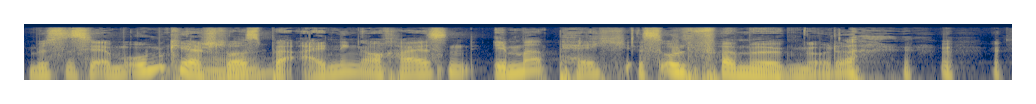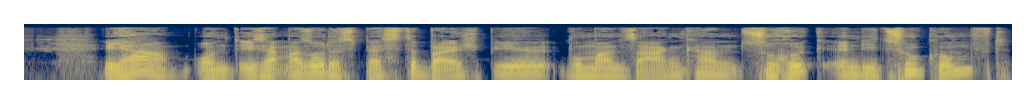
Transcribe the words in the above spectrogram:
müsste es ja im Umkehrschluss Mhm. bei einigen auch heißen, immer Pech ist Unvermögen, oder? Ja, und ich sag mal so, das beste Beispiel, wo man sagen kann, zurück in die Zukunft,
